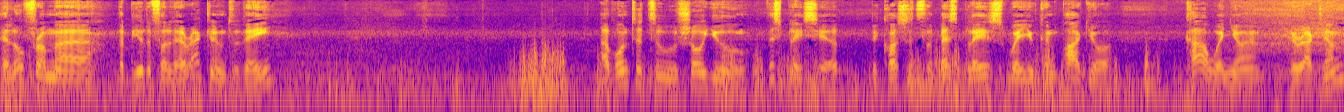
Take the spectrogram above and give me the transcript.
Hello from uh, the beautiful Heraklion today. I wanted to show you this place here because it's the best place where you can park your car when you're in Heraklion.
